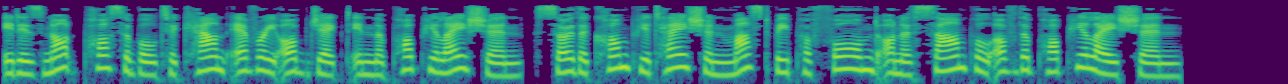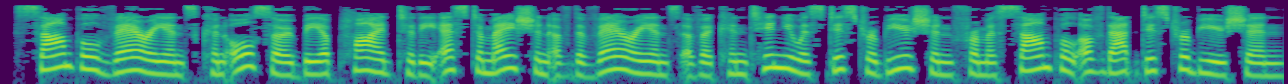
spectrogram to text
it is not possible to count every object in the population, so the computation must be performed on a sample of the population. Sample variance can also be applied to the estimation of the variance of a continuous distribution from a sample of that distribution.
